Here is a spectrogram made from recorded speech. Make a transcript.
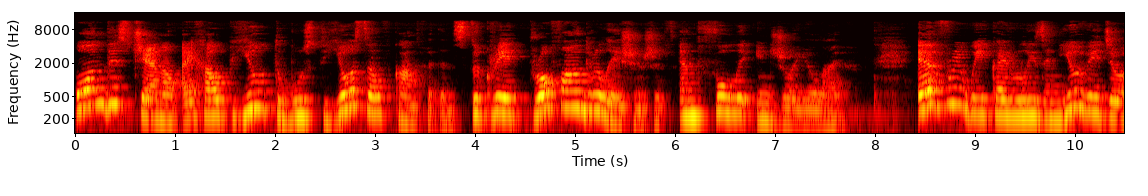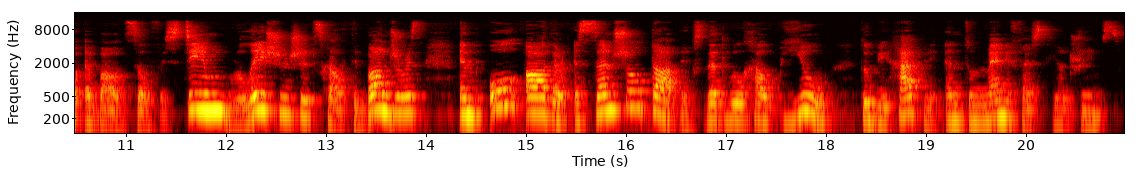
On this channel, I help you to boost your self-confidence, to create profound relationships and fully enjoy your life. Every week I release a new video about self-esteem, relationships, healthy boundaries, and all other essential topics that will help you to be happy and to manifest your dreams.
